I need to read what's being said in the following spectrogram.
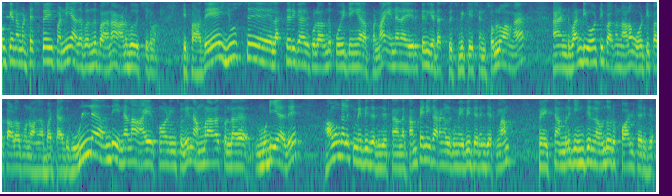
ஓகே நம்ம டெஸ்ட் ட்ரைவ் பண்ணி அதை வந்து பார்த்தா அனுபவிச்சுக்கலாம். இப்போ அதே யூஸ்டு லக்ஸரி காருக்குள்ளே வந்து போயிட்டீங்க அப்படின்னா என்னென்ன இருக்குன்னு கேட்டால் ஸ்பெசிஃபிகேஷன் சொல்லுவாங்க. அண்ட் வண்டி ஓட்டி பார்க்கணுனாலும் ஓட்டி பார்க்க அலோவ் பண்ணுவாங்க. பட் அதுக்கு உள்ளே வந்து என்னெல்லாம் ஆயிருக்கும் அப்படின்னு சொல்லி நம்மளால் சொல்ல முடியாது. அவங்களுக்கு மேபி தெரிஞ்சிருக்கலாம். அந்த கம்பெனிக்காரங்களுக்கு மேபி தெரிஞ்சிருக்கலாம். இப்போ எக்ஸாம்பிளுக்கு இன்ஜினில் வந்து ஒரு ஃபால்ட் இருக்குது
